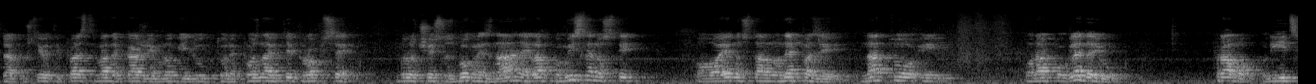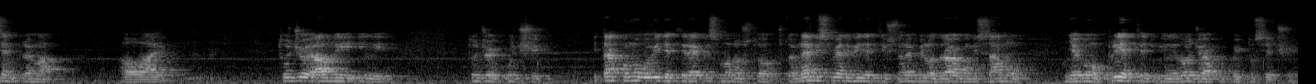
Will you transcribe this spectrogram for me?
Treba poštivati pasti, mada kaže mnogi ljudi to ne poznaju, te propise vrlo često zbog neznanja i lahko mislenosti ovaj, jednostavno ne paze na to i onako gledaju pravo licem prema ovaj, tuđoj avli ili tuđoj kući. I tako mogu vidjeti, rekli smo ono što, što ne bi smjeli vidjeti, što ne bilo drago ni samo njegovom prijatelju ili rođaku koji posjećuje.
